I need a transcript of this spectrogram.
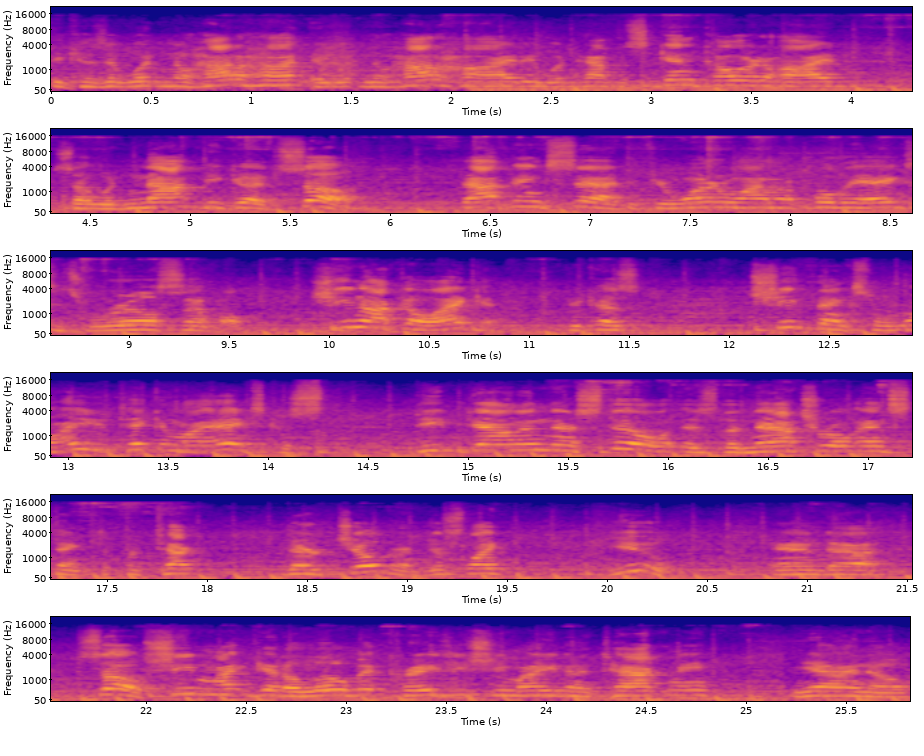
because it wouldn't know how to hunt, it wouldn't know how to hide, it wouldn't have the skin color to hide, so it would not be good. So, that being said, if you're wondering why I'm gonna pull the eggs, it's real simple. She's not gonna like it because she thinks, well, why are you taking my eggs? Because deep down in there still is the natural instinct to protect their children, just like you. And uh, so she might get a little bit crazy. She might even attack me. Yeah, I know.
